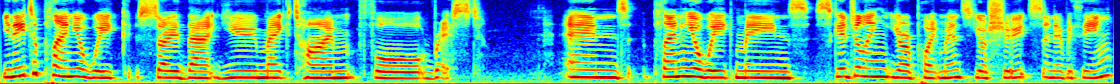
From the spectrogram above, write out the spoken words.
you need to plan your week so that you make time for rest. And planning your week means scheduling your appointments, your shoots, and everything,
